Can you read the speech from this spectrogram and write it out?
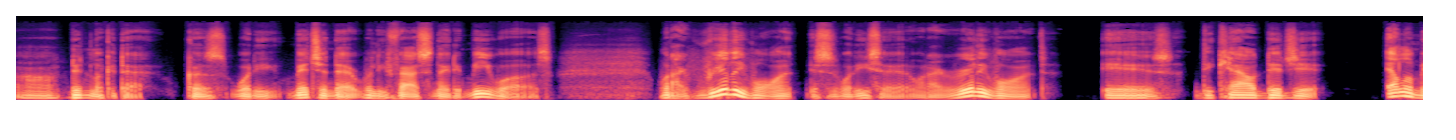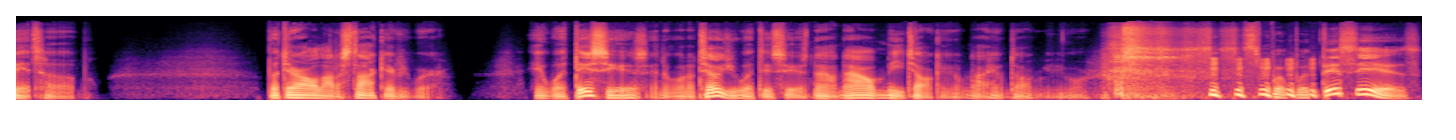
Uh, didn't look at that because what he mentioned that really fascinated me was what I really want. This is what he said. What I really want is the CalDigit Elements Hub, but they're all out of stock everywhere. And what this is, and I'm going to tell you what this is now. Now me talking. I'm not him talking anymore. but what this is,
